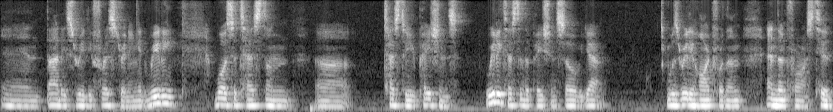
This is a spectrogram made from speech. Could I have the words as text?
and that is really frustrating. It really was a test on uh, test to your patience. Really tested the patience. So yeah, it was really hard for them, and then for us too.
